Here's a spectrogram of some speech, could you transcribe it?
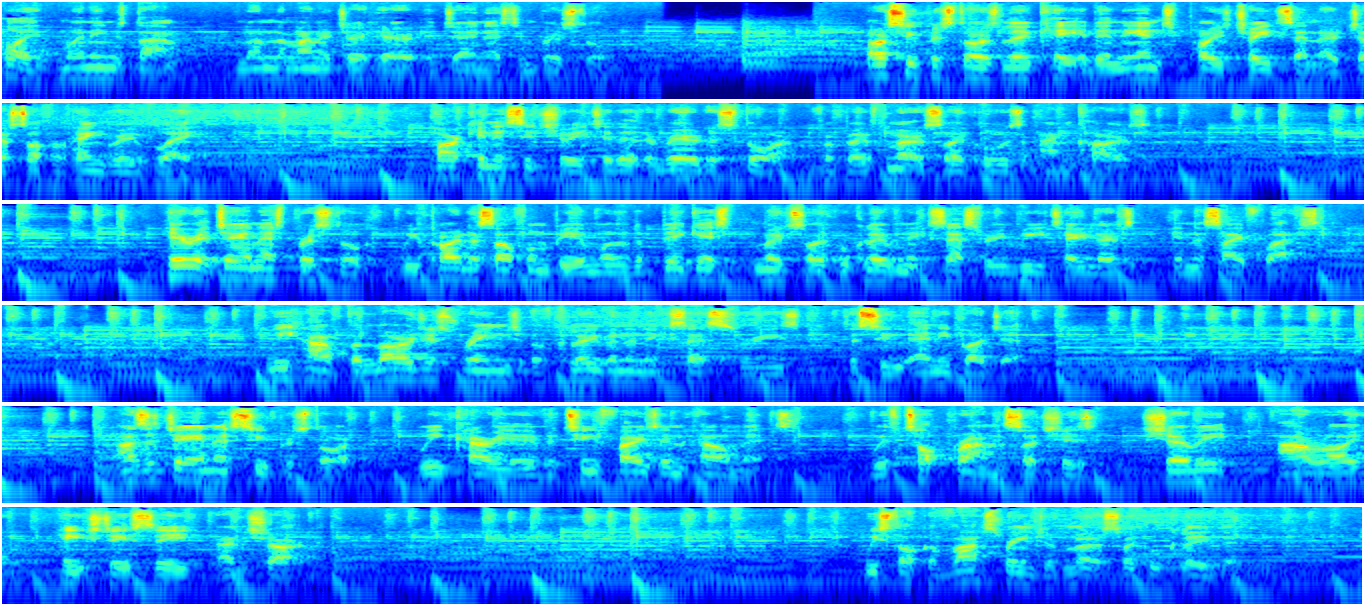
Hi, my name's Dan and I'm the manager here at J&S in Bristol. Our superstore is located in the Enterprise Trade Centre just off of Hengrove Way. Parking is situated at the rear of the store for both motorcycles and cars. Here at J&S Bristol, we pride ourselves on being one of the biggest motorcycle clothing accessory retailers in the Southwest. We have the largest range of clothing and accessories to suit any budget. As a J&S Superstore, we carry over 2,000 helmets with top brands such as Shoei, Arai, HJC and Shark. We stock a vast range of motorcycle clothing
